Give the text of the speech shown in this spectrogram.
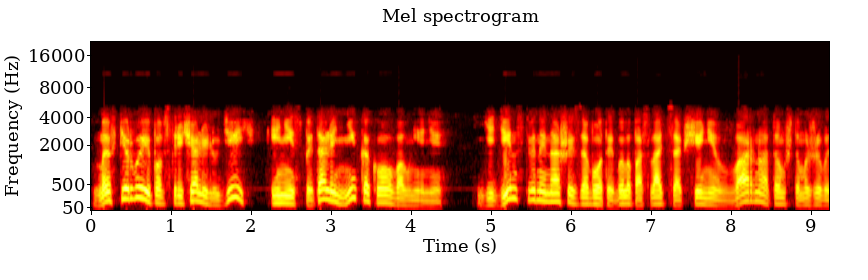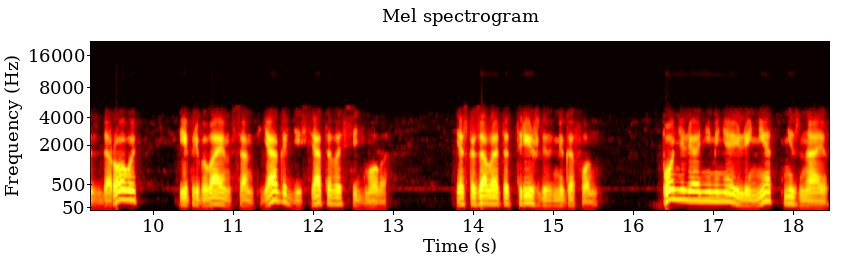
мы впервые повстречали людей и не испытали никакого волнения. Единственной нашей заботой было послать сообщение в Варну о том, что мы живы-здоровы и прибываем в Сантьяго 10-7. Я сказала это трижды в мегафон. Поняли они меня или нет, не знаю.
